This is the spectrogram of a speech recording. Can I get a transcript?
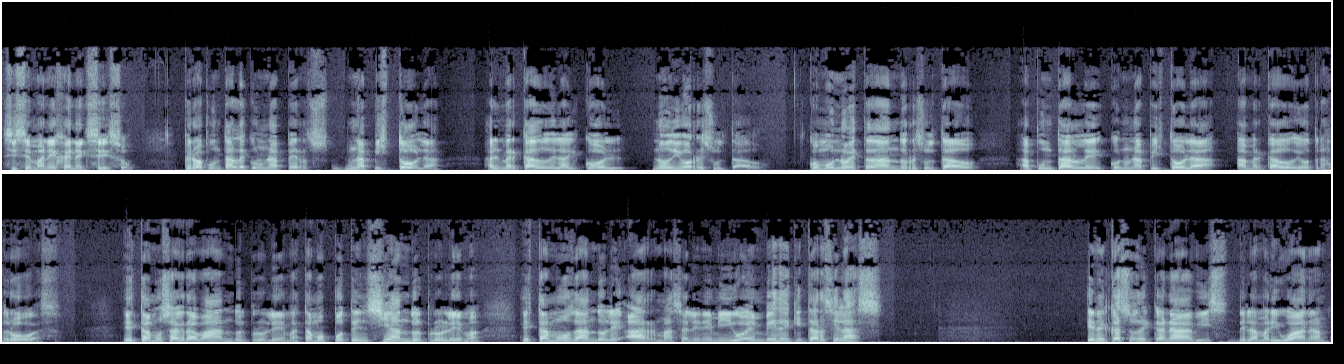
si se maneja en exceso. Pero apuntarle con una, pistola al mercado del alcohol no dio resultado. Como no está dando resultado apuntarle con una pistola al mercado de otras drogas. Estamos agravando el problema, estamos potenciando el problema, estamos dándole armas al enemigo en vez de quitárselas. En el caso del cannabis, de la marihuana,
